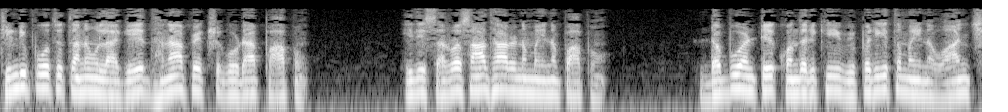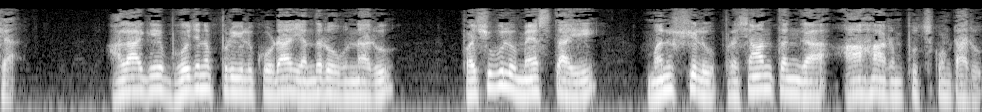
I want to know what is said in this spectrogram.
తిండిపోతుతనంలాగే ధనాపేక్ష కూడా పాపం. ఇది సర్వసాధారణమైన పాపం. డబ్బు అంటే కొందరికి విపరీతమైన వాంఛ. అలాగే భోజన ప్రియులు కూడా ఎందరో ఉన్నారు. పశువులు మేస్తాయి మనుష్యులు ప్రశాంతంగా ఆహారం పుచ్చుకుంటారు.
